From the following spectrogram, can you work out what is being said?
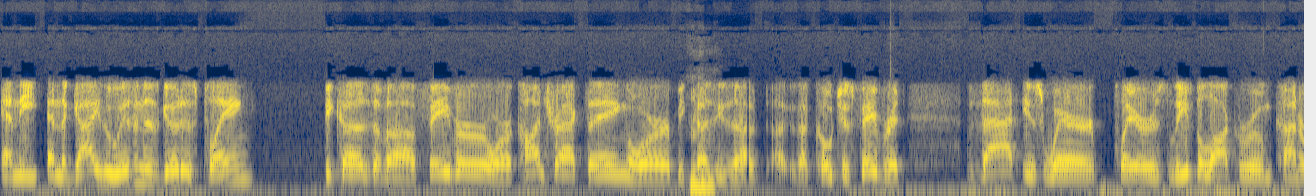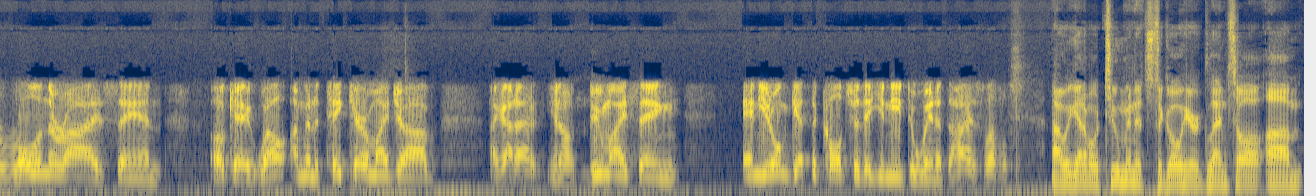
and the and the guy who isn't as good is playing because of a favor or a contract thing or because mm-hmm. he's a, a, a coach's favorite that is where players leave the locker room kind of rolling their eyes saying okay well i'm going to take care of my job. I got to you know do my thing. And you don't get the culture that you need to win at the highest levels Uh, we got about two minutes to go here, Glen. So um,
